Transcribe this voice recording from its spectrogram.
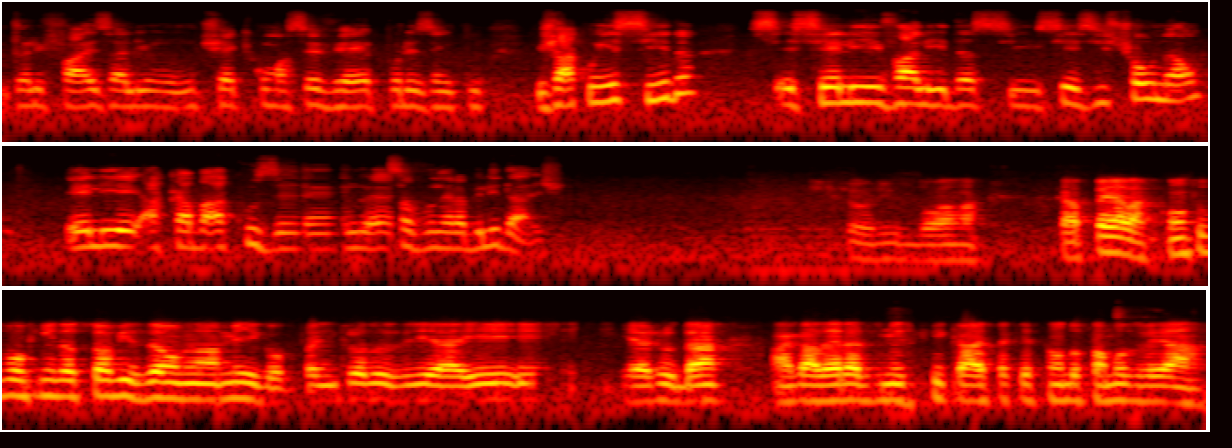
Então ele faz ali um check com uma CVE, por exemplo, já conhecida, se, se ele valida se, se existe ou não, ele acaba acusando essa vulnerabilidade. Show de bola. Capela, conta um pouquinho da sua visão, meu amigo, para introduzir aí e ajudar a galera a desmistificar essa questão do famoso VA.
